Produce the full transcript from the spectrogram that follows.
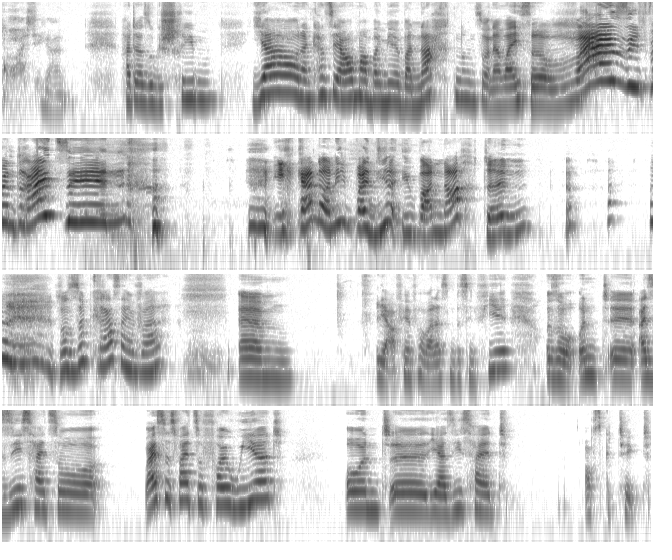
oh, Digga, hat er so geschrieben, ja, und dann kannst du ja auch mal bei mir übernachten und so. Und dann war ich so, was? Ich bin 13! ich kann doch nicht bei dir übernachten. So, so krass einfach. Ähm, ja, auf jeden Fall war das ein bisschen viel. So, und äh, also sie ist halt so, weißt du, es war halt so voll weird. Und äh, ja, sie ist halt ausgetickt,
